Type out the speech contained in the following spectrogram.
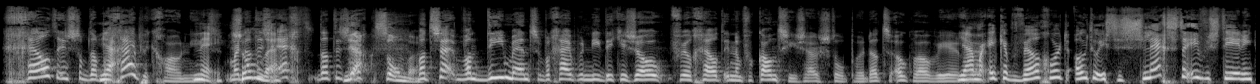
geld in stoppen, dat Ja. begrijp ik gewoon niet. Nee, maar dat is echt... Dat is Ja, echt zonde. Want, zij, want die mensen begrijpen niet dat je zoveel geld in een vakantie zou stoppen. Dat is ook wel weer... Ja, eh, maar ik heb wel gehoord, auto is de slechtste investering.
